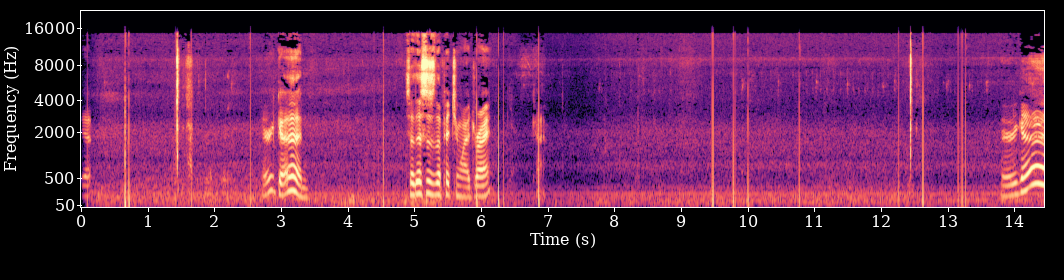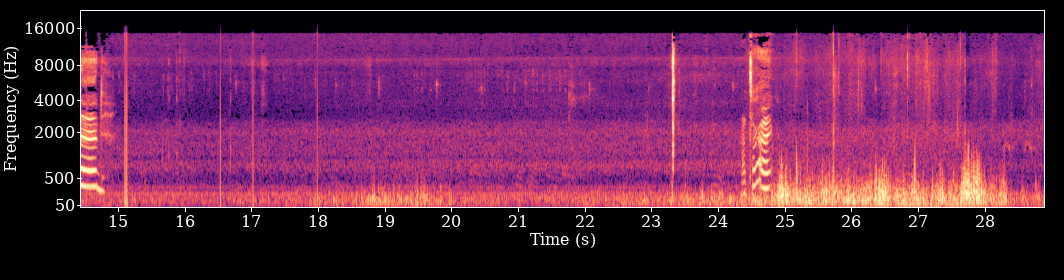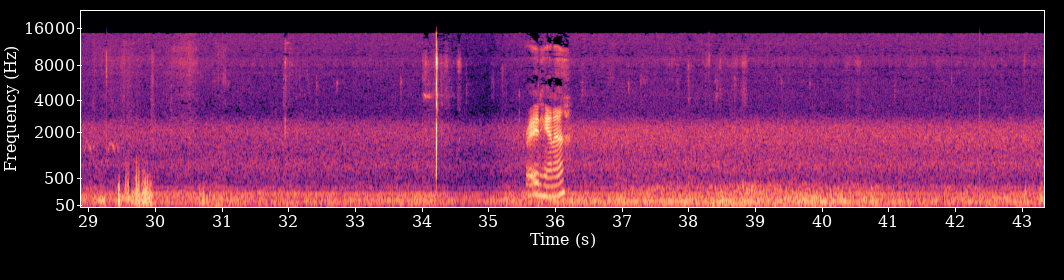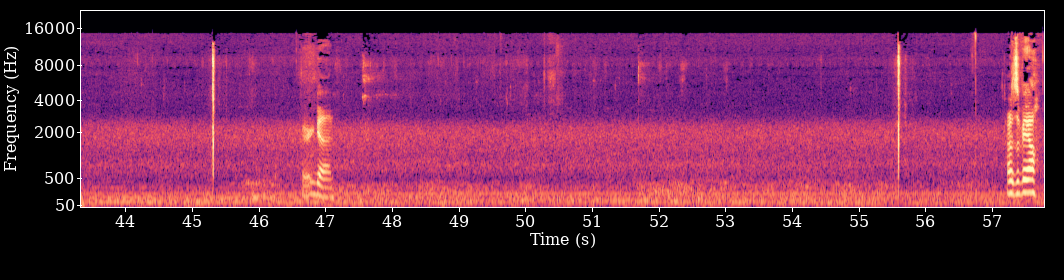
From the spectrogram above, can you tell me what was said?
it. Very good. So this is the pitching wedge, right? Yes. Okay. Very good. That's all right. Great, Hannah. Very good. How's it feel?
